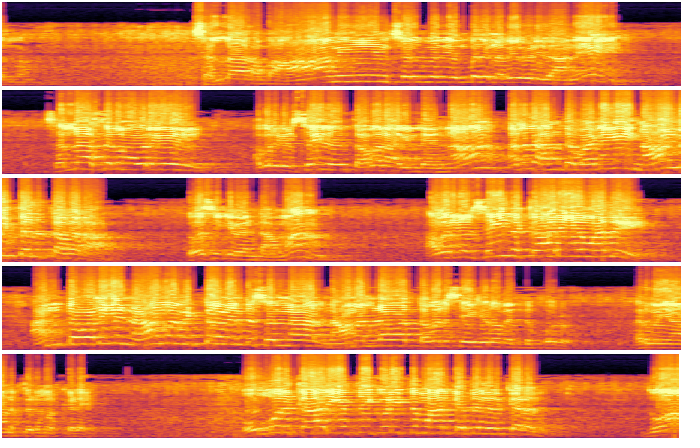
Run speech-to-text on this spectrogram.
செல்லாம். சல்லா ஆமீன் சொல்வது என்பது நபிபடிதானே? சல்லாசலம் அவர்கள் அவர்கள் செய்தது தவறா இல்லைன்னா அல்லது அந்த வழியை நாம் விட்டது தவறா? யோசிக்க வேண்டாமா? அவர்கள் செய்த காரியம் அது. அந்த வழியை நாம விட்டோம் என்று சொன்னால் நாமெல்லா தவறு செய்கிறோம் என்று பொருள். அருமையான பெருமக்களே ஒவ்வொரு காரியத்தை குறித்து மார்க்கத்தில் இருக்கிறது. துவா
